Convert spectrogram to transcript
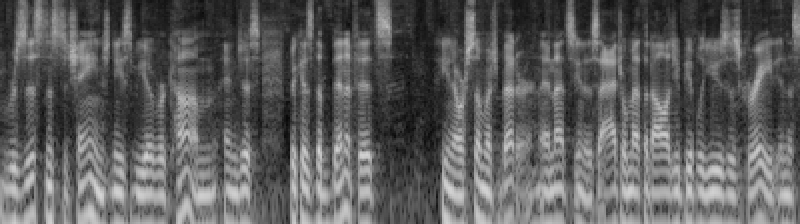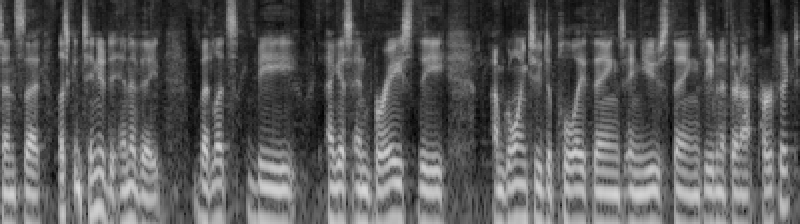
resistance to change needs to be overcome, and just because the benefits you know are so much better. And that's you know this agile methodology people use is great in the sense that let's continue to innovate but let's be I guess embrace the I'm going to deploy things and use things even if they're not perfect,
